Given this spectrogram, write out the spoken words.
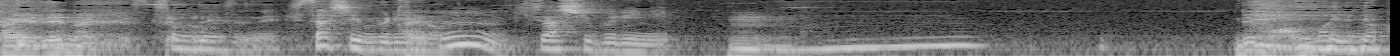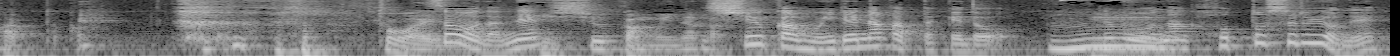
帰れないんですけど。そうですね。久しぶりの、はい。うん久しぶりに。うんでもあんまりいなかったか とはいえそうだね。1週間もいなか1った。週間も入れなかったけどうん。でもなんかホッとするよね。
